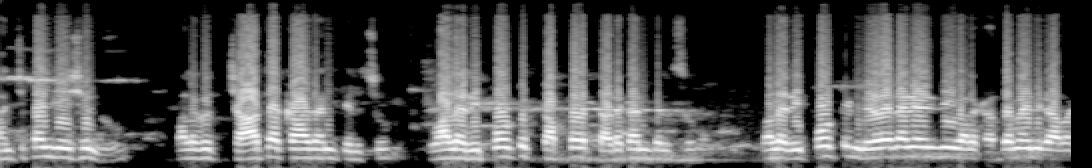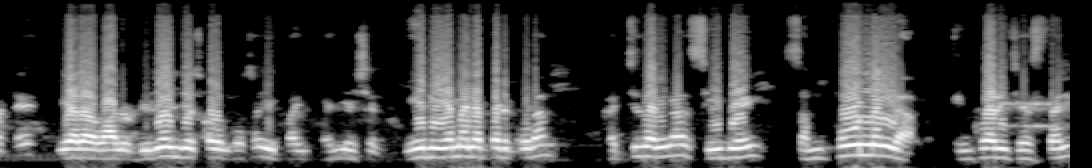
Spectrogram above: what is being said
మంచి పని చేసిండు వాళ్ళకు చేత కాదని తెలుసు. వాళ్ళ రిపోర్టు తప్ప తడకని తెలుసు. వాళ్ళ రిపోర్టు నిలవదనేది వాళ్ళకి అర్థమైంది కాబట్టి ఇవాళ వాళ్ళు డిజైన్ చేసుకోవడం కోసం ఈ పని పని చేసిండ్రు ఏది ఏమైనప్పటికీ కూడా ఖచ్చితంగా సిబిఐ సంపూర్ణంగా ఎంక్వైరీ చేస్తాని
